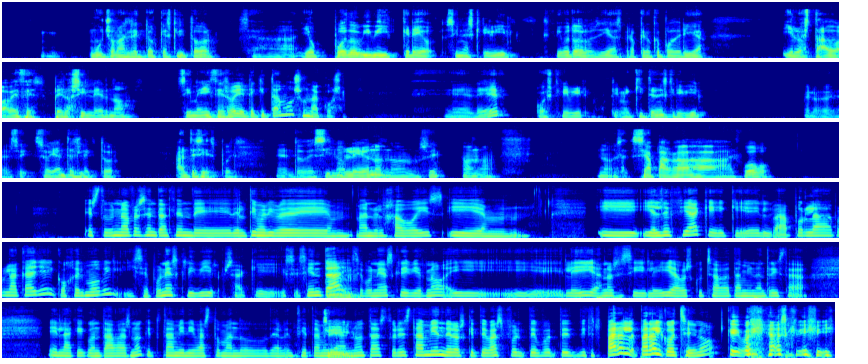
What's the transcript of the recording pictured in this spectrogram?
mucho más lector que escritor. O sea, yo puedo vivir, creo, sin escribir. Escribo todos los días, pero creo que podría. Y lo he estado a veces, pero sin leer, no. Si me dices, oye, te quitamos una cosa, eh, leer o escribir, que me quiten escribir. Pero eh, soy, antes lector, antes y después. Entonces, si no leo, no, no, no sé, no, no, no, se apaga el fuego. Estuve en una presentación del último libro de Manuel Javois y, em, y, él decía que, él va por la, por la calle y coge el móvil y se pone a escribir, o sea, que se sienta y se pone a escribir, ¿no? Y, leía, no sé si leía o escuchaba también una entrevista en la que contabas, ¿no? Que tú también ibas tomando de, en cierta medida notas. Tú eres también de los que te vas, te, dices, para, para el coche, ¿no? Que voy a escribir.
